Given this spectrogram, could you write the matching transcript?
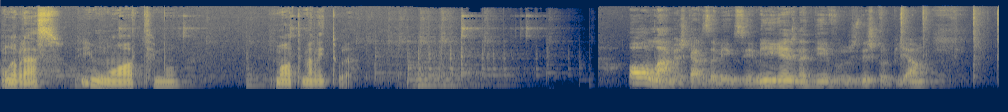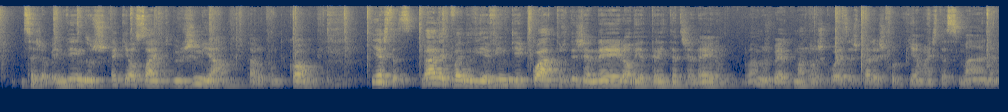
Um abraço e um ótimo, uma ótima leitura. Olá, meus caros amigos e amigas nativos de Escorpião. Sejam bem-vindos aqui ao site do genialtarot.com. E esta semana que vai do dia 24 de janeiro ao dia 30 de janeiro, vamos ver como andam as coisas para Escorpião esta semana.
